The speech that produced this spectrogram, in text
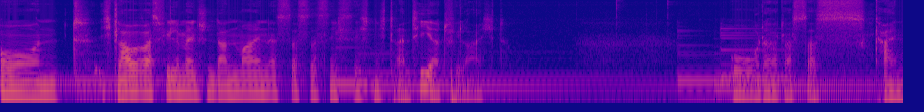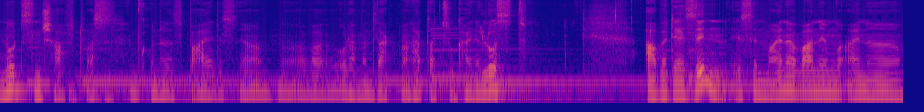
Und ich glaube, was viele Menschen dann meinen, ist, dass das nicht, sich nicht rentiert vielleicht. Oder dass das keinen Nutzen schafft, was im Grunde das beides, ja. Aber, oder man sagt, man hat dazu keine Lust. Aber der Sinn ist in meiner Wahrnehmung eine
